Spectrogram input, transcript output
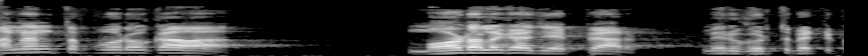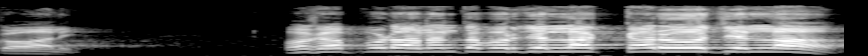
అనంతపూర్ ఒక మోడల్గా చెప్పారు. మీరు గుర్తుపెట్టుకోవాలి. ఒకప్పుడు అనంతపురం జిల్లా కరూ జిల్లా.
